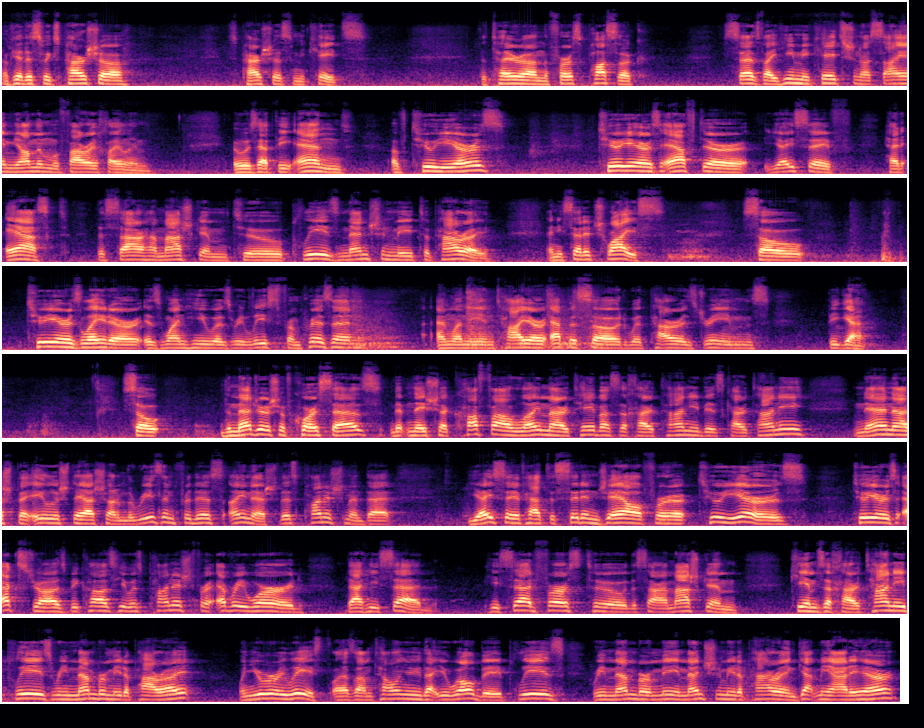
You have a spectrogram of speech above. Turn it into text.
Okay, this week's parsha is Parshas Miketz. The Torah on the first pasuk says, "Vayhi Miketz shnasayim yamim ufarei chaylim." It was at the end of two years, two years after Yosef had asked the Sar Hamashkim to please mention me to Paray, and he said it twice. So Two years later is when he was released from prison and when the entire episode with Para's dreams began. So the Medrash, of course, says, The reason for this einesh, this punishment that Yosef had to sit in jail for two years, two years extra is because he was punished for every word that he said. He said first to the Saramashkim, Kiyim Zachartani, please remember me to Parai. When you were released, as I'm telling you that you will be, please remember me, mention me to Parai and get me out of here.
